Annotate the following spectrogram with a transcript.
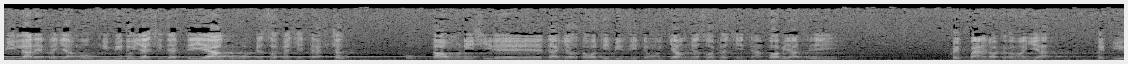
ပြီးလာတဲ့အတွက်ကြောင့်မို့မိမိတို့ရရှိတဲ့တရားကိုမြတ်စွာဘုရားရှင်တံရှောက်ဖို့တာဝန်တွေရှိတယ်ဒါကြောင့်သဝတိပိစီတဝန်ကြောင့်မြတ်စွာဘုရားရှင်တံသွားပါရစေခွိပန်တော့ဒကမကြီးကခွိပြု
